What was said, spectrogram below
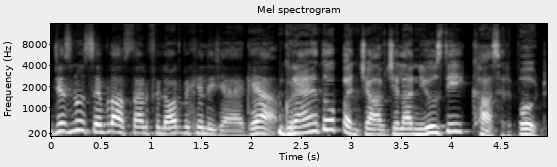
ਜਿਸ ਨੂੰ ਸਿਵਲ ਹਸਪਤਾਲ ਫਿਲੌਰ ਵਿਖੇ ਲਿਜਾਇਆ ਗਿਆ। ਗੁਰਾਇਆ ਤੋਂ ਪੰਜਾਬ ਜ਼ਿਲ੍ਹਾ ਨਿਊਜ਼ ਦੀ ਖਾਸ ਰਿਪੋਰਟ।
